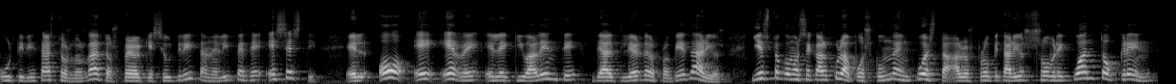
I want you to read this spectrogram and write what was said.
utilizar estos dos datos, pero el que se utiliza en el IPC es este, el OER, el equivalente de alquiler de los propietarios. ¿Y esto cómo se calcula? Pues con una encuesta a los propietarios sobre cuánto creen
